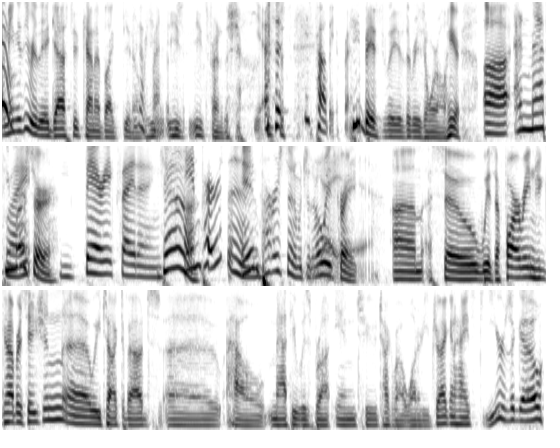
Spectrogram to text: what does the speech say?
I mean, is he really a guest? He's kind of like, you know, Like he's, friend of he's, he's friend of the show. yeah, He's just, he's probably a friend. he basically is the reason we're all here. Uh, and Matthew right? Mercer. Very exciting. Yeah. In person. In person, which is always Yeah. great. Um, so, it was a far ranging conversation. Uh, we talked about uh, how Matthew was brought in to talk about Waterdeep Dragon Heist years ago,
